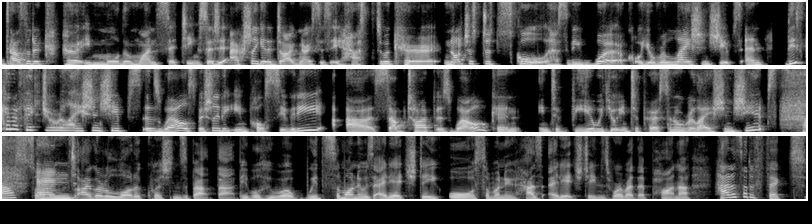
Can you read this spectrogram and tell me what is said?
does it occur in more than one setting? So, to actually get a diagnosis, it has to occur not just at school, it has to be work or your relationships. And this can affect your relationships as well, especially the impulsivity uh, subtype as well can interfere with your interpersonal relationships. How so? And I got a lot of questions about that. People who are with someone who has ADHD or someone who has ADHD and is worried about their partner. How does that affect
